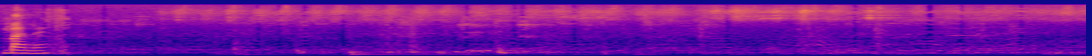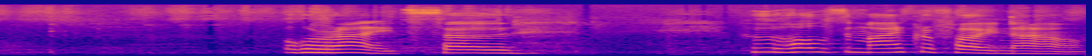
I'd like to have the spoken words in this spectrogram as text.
Vale. All right, so who holds the microphone now?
